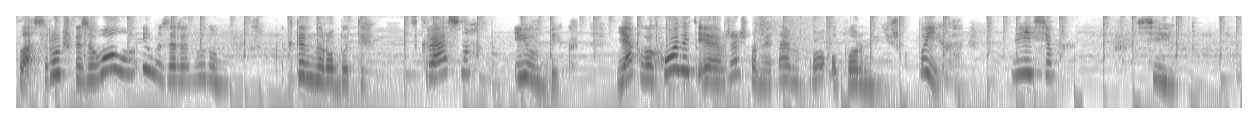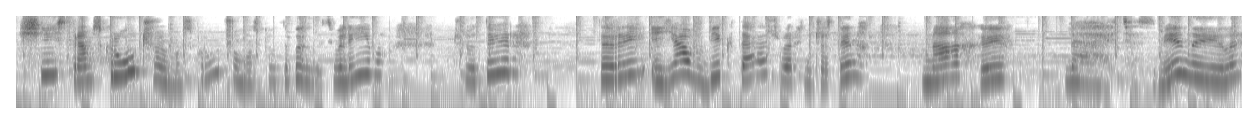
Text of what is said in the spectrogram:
Клас, ручки за голову, і ми зараз будемо активно робити скресно і вбік. Як виходить, вже ж пам'ятаємо про опорну ніжку. Поїхали. Вісім, сім, шість. Прям скручуємо, скручуємо, подивились вліво. Чотири, три. І я вбік теж верхня частина нахиляється. Змінили.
